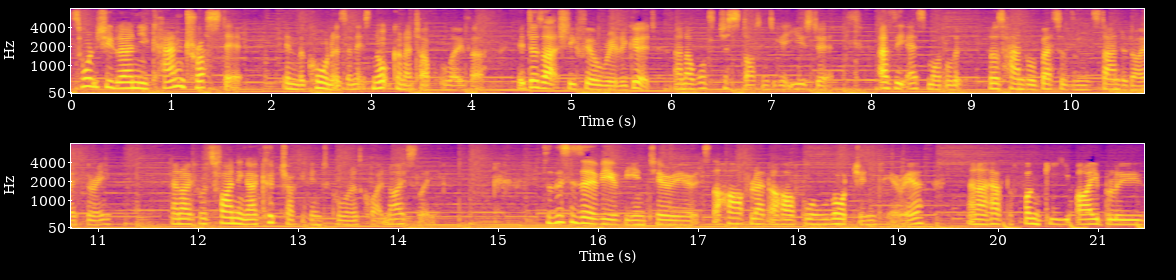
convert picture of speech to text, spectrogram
So once you learn, you can trust it in the corners, and it's not going to topple over. It does actually feel really good, and I was just starting to get used to it. As the S model, it does handle better than the standard i3, and I was finding I could chuck it into corners quite nicely. So this is a view of the interior. It's the half leather, half wool Lodge interior, and I have the funky i Blue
